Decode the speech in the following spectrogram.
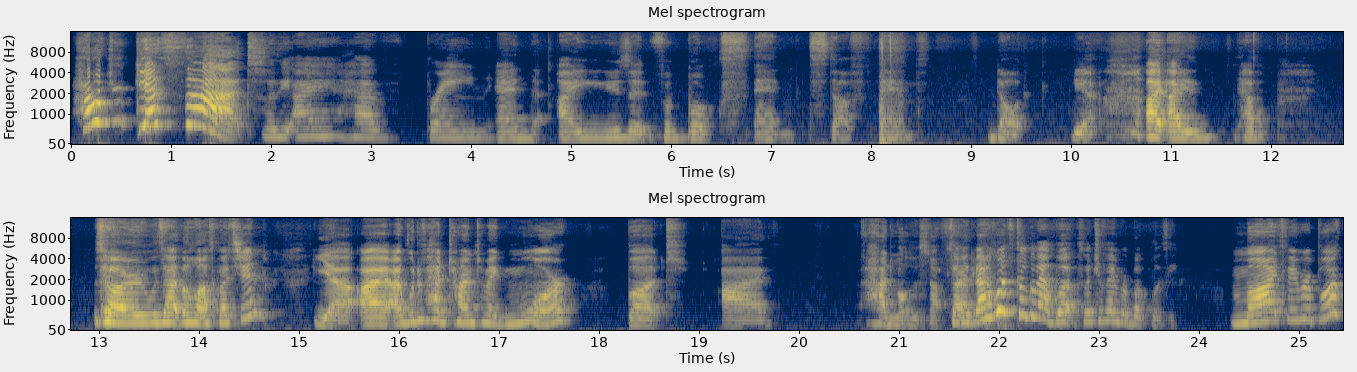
How'd you guess that? Lizzy, I have brain and I use it for books and stuff and not yeah. I I have so was that the last question? Yeah, I, I would have had time to make more, but I had lots of stuff. So now let's talk about books. What's your favorite book, Lizzy? My favorite book?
